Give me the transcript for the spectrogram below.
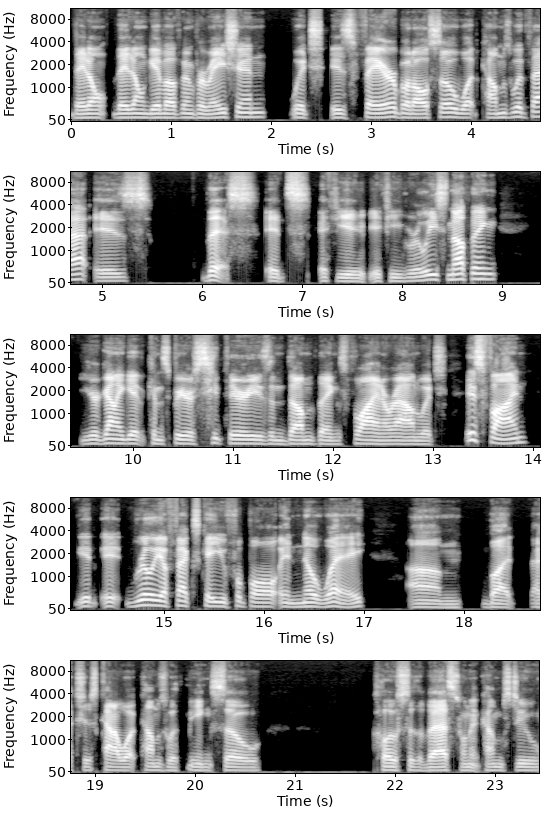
they don't they don't give up information which is fair but also what comes with that is this it's if you if you release nothing you're gonna get conspiracy theories and dumb things flying around which is fine. It, it really affects ku football in no way. Um, but that's just kind of what comes with being so close to the vest when it comes to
